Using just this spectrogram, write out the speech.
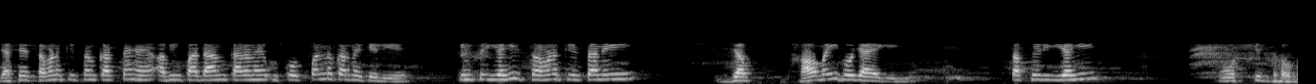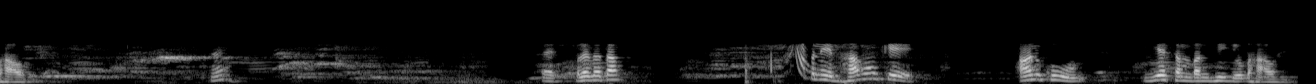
जैसे श्रवण कीर्तन करते हैं, अभी उपादान कारण है उसको उत्पन्न करने के लिए, किंतु यही श्रवण कीर्तन ही जब भावमयी हो जाएगी, तब फिर यही वो सिद्ध हो भाव हो? जाएगा बोले बताओ अपने भावों के अनुकूल ये संबंधी जो भाव है।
